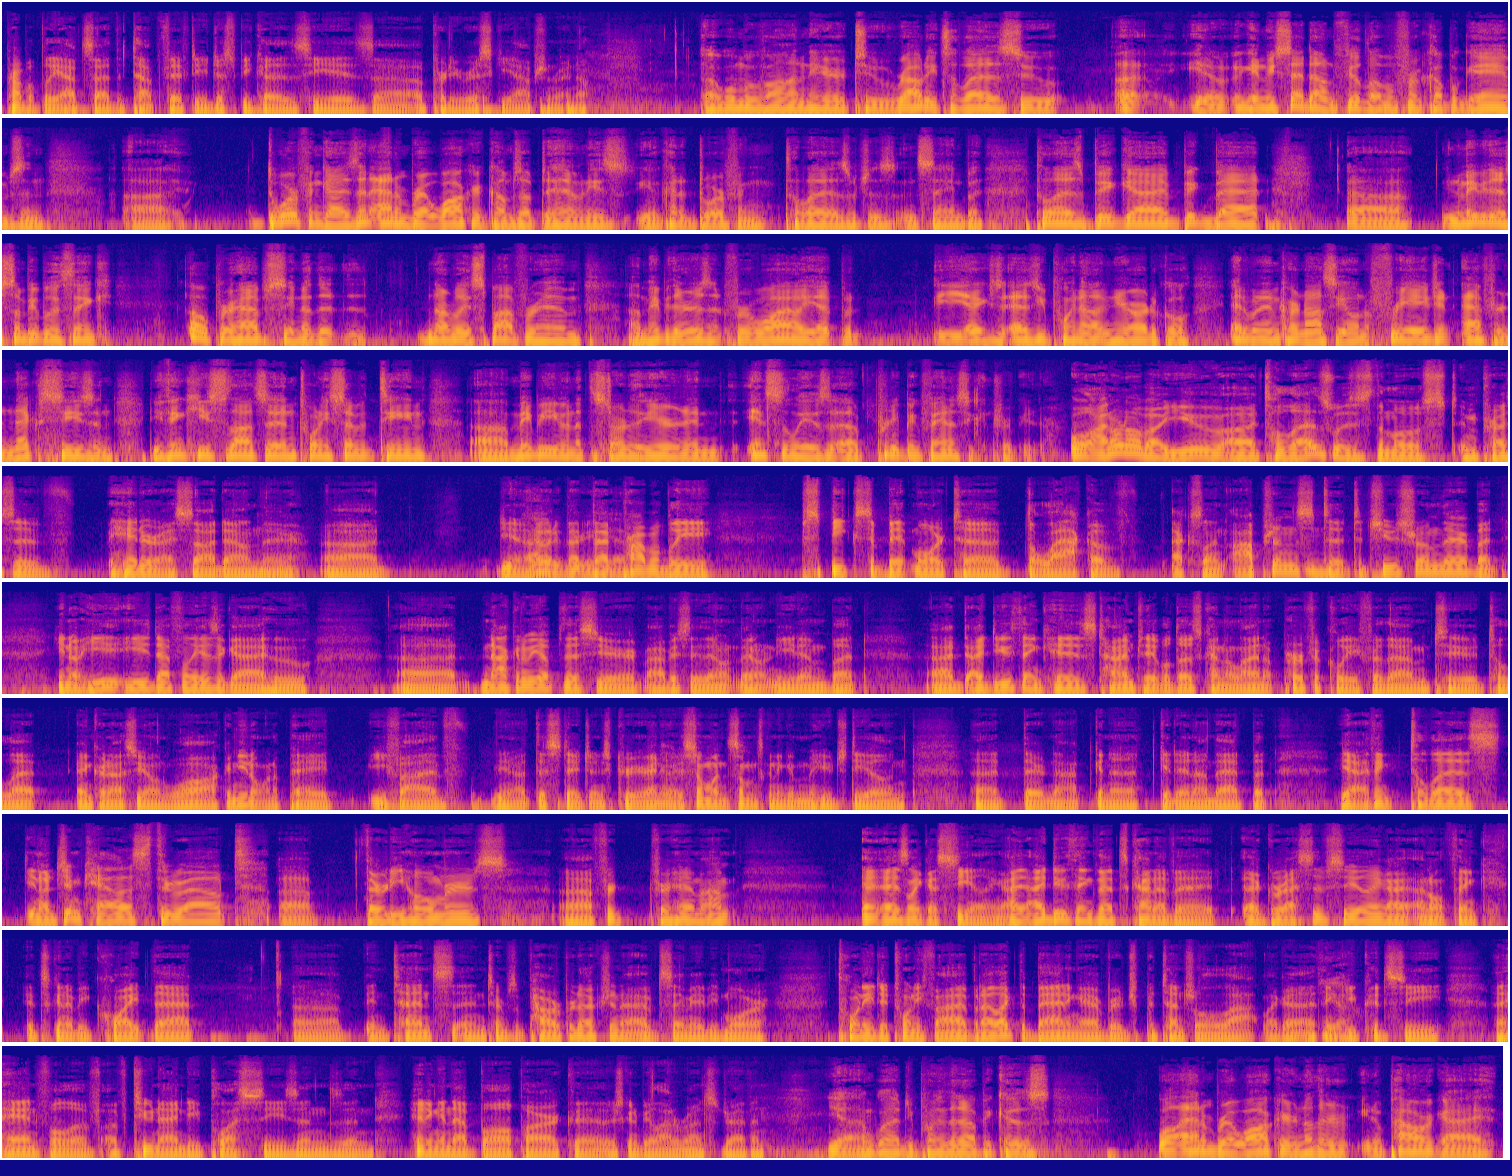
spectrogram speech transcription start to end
probably outside the top fifty just because he is uh, a pretty risky option right now. Uh, we'll move on here to Rowdy Tellez, who, uh, you know, again we sat down field level for a couple games and uh, dwarfing guys. Then Adam Brett Walker comes up to him and he's you know kind of dwarfing Tellez, which is insane. But Tellez, big guy, big bat. Uh, you know, maybe there's some people who think, oh, perhaps you know, the, the, not really a spot for him. Uh, maybe there isn't for a while yet, but as you point out in your article, Edwin Encarnacion, a free agent after next season. Do you think he slots in 2017, uh, maybe even at the start of the year, and, and, instantly is a pretty big fantasy contributor? Well, I don't know about you. Uh, Tellez was the most impressive hitter I saw down there. Uh, you know, I would agree, that, that yeah. probably speaks a bit more to the lack of excellent options mm-hmm. to, to choose from there. But you know, he he definitely is a guy who uh, not going to be up this year. Obviously, they don't they don't need him, but uh, I do think his timetable does kind of line up perfectly for them to to let Encarnacion walk, and you don't want to pay E five, you know, at this stage in his career anyway. Yeah. Someone someone's going to give him a huge deal, and uh, they're not going to get in on that. But yeah, I think Tellez, you know, Jim Callis threw out uh, thirty homers uh, for for him. I'm as like a ceiling. I, I do think that's kind of a aggressive ceiling. I, I don't think it's going to be quite that uh, intense in terms of power production. I would say maybe more twenty to twenty five. But I like the batting average potential a lot. Like I, I think yeah. you could see a handful of of two ninety plus seasons and hitting in that ballpark. Uh, there's going to be a lot of runs to drive in. Yeah, I'm glad you pointed that out because, well, Adam Brett Walker, another you know power guy,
